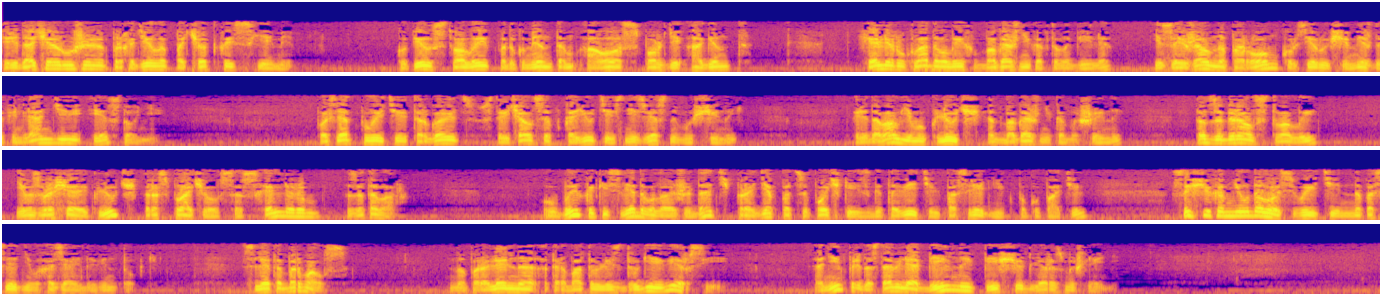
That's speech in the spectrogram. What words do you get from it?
Передача оружия проходила по четкой схеме. Купил стволы по документам АО «Спорди Агент». Хеллер укладывал их в багажник автомобиля и заезжал на паром, курсирующий между Финляндией и Эстонией. После отплытия торговец встречался в каюте с неизвестным мужчиной, передавал ему ключ от багажника машины, тот забирал стволы и, возвращая ключ, расплачивался с Хеллером за товар. Увы, как и следовало ожидать, пройдя по цепочке изготовитель, посредник, покупатель, сыщикам не удалось выйти на последнего хозяина винтовки. След оборвался, но параллельно отрабатывались другие версии — они предоставили обильную пищу для размышлений.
